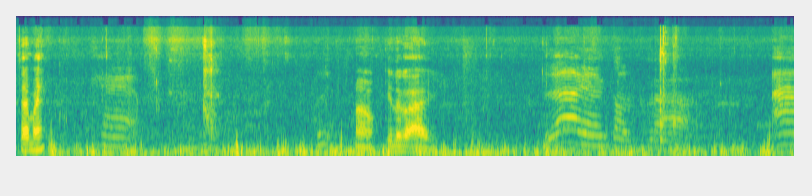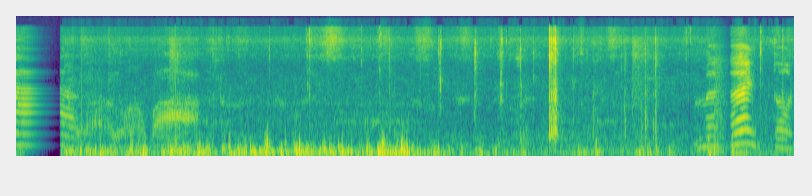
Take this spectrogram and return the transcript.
แซ่บไหมแค่ อ้าวกินแล้วก็ไอ เลื่อนก่อนละอ้าวว่ามันตด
